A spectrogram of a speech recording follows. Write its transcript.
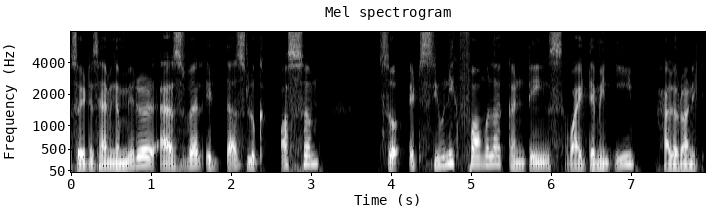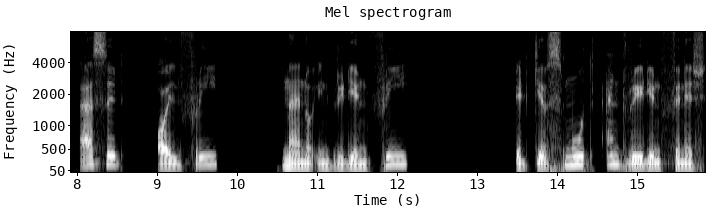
So it is having a mirror as well. It does look awesome. So its unique formula contains vitamin E, hyaluronic acid, oil free, nano ingredient free, it gives smooth and radiant finish.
